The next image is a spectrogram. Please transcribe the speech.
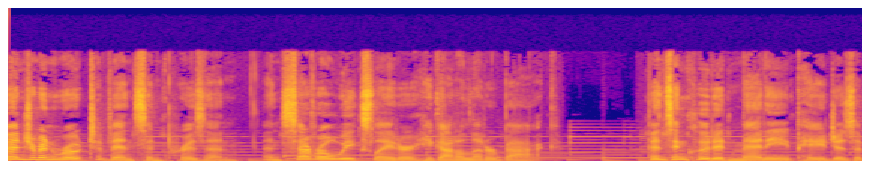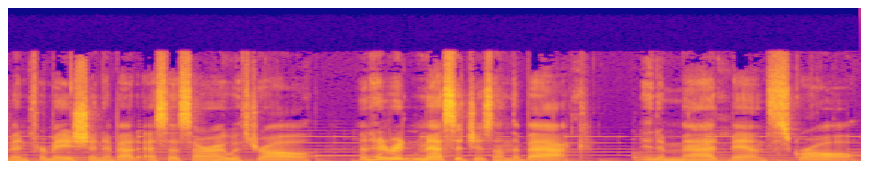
Benjamin wrote to Vince in prison, and several weeks later, he got a letter back. Vince included many pages of information about SSRI withdrawal and had written messages on the back in a madman's scrawl,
